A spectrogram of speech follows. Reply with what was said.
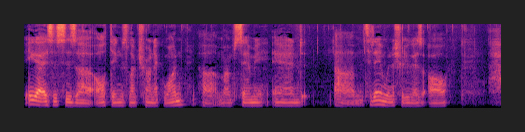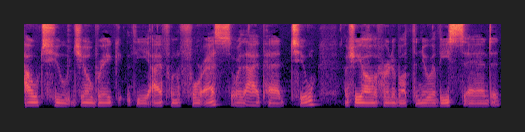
Hey guys, this is uh, All Things Electronic One. Um, I'm Sammy, and um, today I'm going to show you guys all how to jailbreak the iPhone 4S or the iPad 2. I'm sure you all have heard about the new release, and it's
